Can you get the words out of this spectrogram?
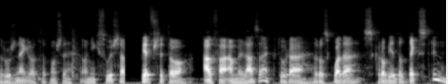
różnego, to może o nich słyszał. Pierwszy to alfa-amylaza, która rozkłada skrobie do dekstryn,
